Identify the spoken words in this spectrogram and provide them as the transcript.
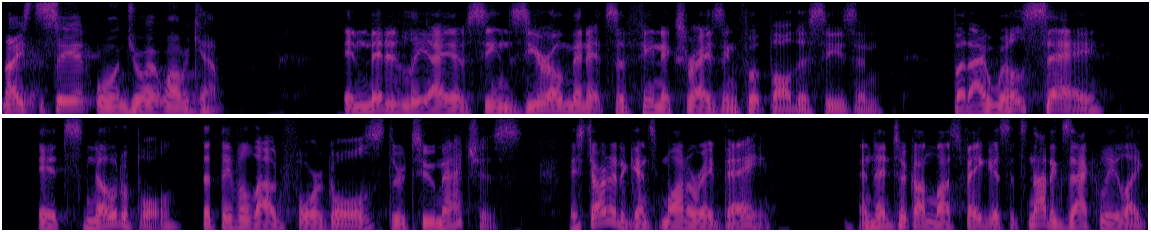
nice to see it. We'll enjoy it while we can. Admittedly i have seen zero minutes of phoenix rising football this season but I will say it's notable that they've allowed four goals through two matches. They started against Monterey Bay and then took on Las Vegas. It's not exactly like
